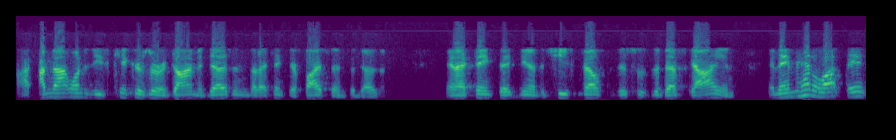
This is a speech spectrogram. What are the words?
I, I'm not one of these kickers are a dime a dozen, but I think they're five cents a dozen. And I think that you know the Chiefs felt that this was the best guy, and and they had a lot. They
